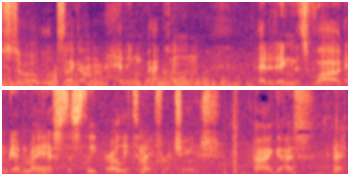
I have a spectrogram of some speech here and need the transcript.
So it looks like I'm heading back home, editing this vlog, and getting my ass to sleep early tonight for a change. Alright, guys. Good night.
